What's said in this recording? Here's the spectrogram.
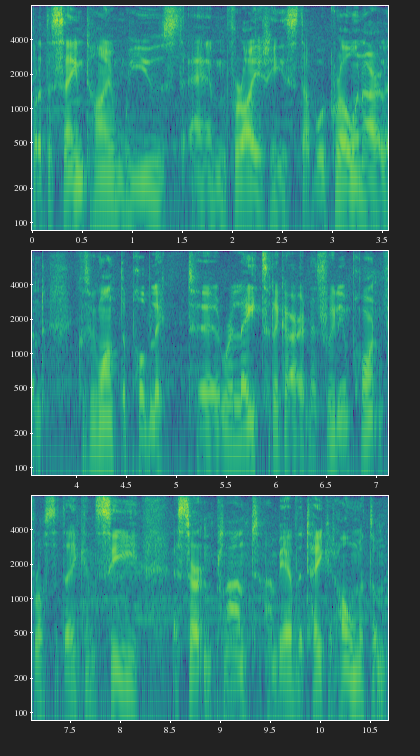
but at the same time we used um, varieties that would grow in Ireland because we want the public to relate to the garden. It's really important for us that they can see a certain plant and be able to take it home with them.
